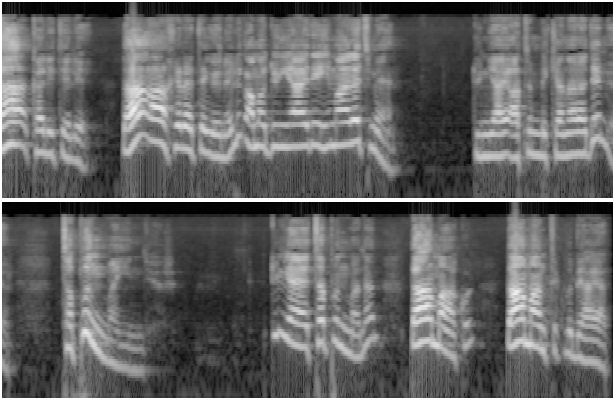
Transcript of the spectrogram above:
daha kaliteli, daha ahirete yönelik ama dünyayı da ihmal etmeyen, dünyayı atın bir kenara demiyor. Tapınmayın diyor. Dünyaya tapınmadan daha makul, daha mantıklı bir hayat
